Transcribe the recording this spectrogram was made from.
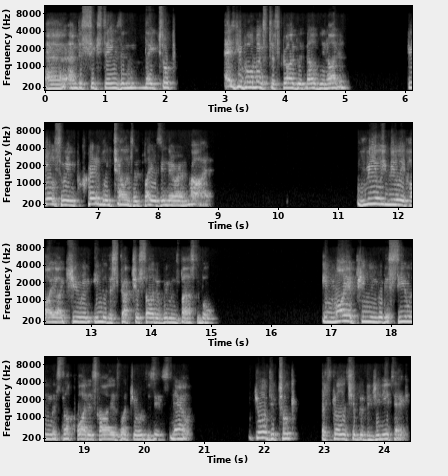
uh, under 16s, and they took, as you've almost described with Melbourne United, girls who are incredibly talented players in their own right, really, really high IQ and into the structure side of women's basketball. In my opinion, with a ceiling that's not quite as high as what Georgia's is. Now, Georgia took a scholarship at Virginia Tech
